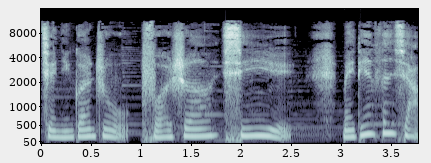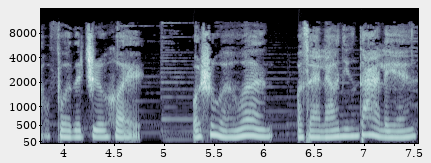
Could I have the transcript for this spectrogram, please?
请您关注“佛说心语”，每天分享佛的智慧。我是文文。我在辽宁大连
